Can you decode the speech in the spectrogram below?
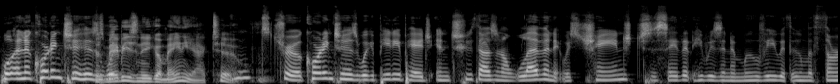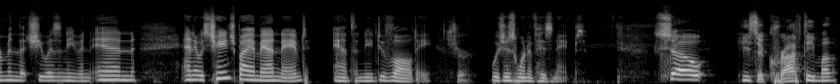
Well, and according to his Because maybe he's an egomaniac too. It's true. According to his Wikipedia page, in 2011, it was changed to say that he was in a movie with Uma Thurman that she wasn't even in. And it was changed by a man named Anthony Devolder, Sure. which is one of his names. So, He's a crafty mother.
